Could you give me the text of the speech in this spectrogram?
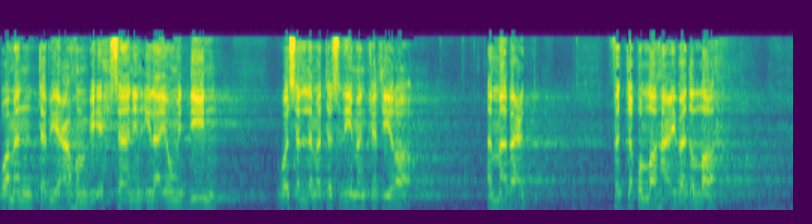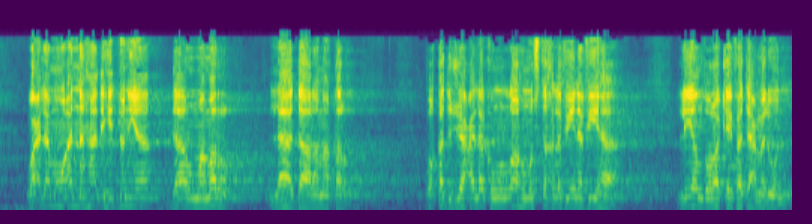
ومن تبعهم بإحسان إلى يوم الدين وسلم تسليما كثيرا. أما بعد فاتقوا الله عباد الله واعلموا أن هذه الدنيا دار ممر لا دار مقر. وقد جعلكم الله مستخلفين فيها لينظر كيف تعملون.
